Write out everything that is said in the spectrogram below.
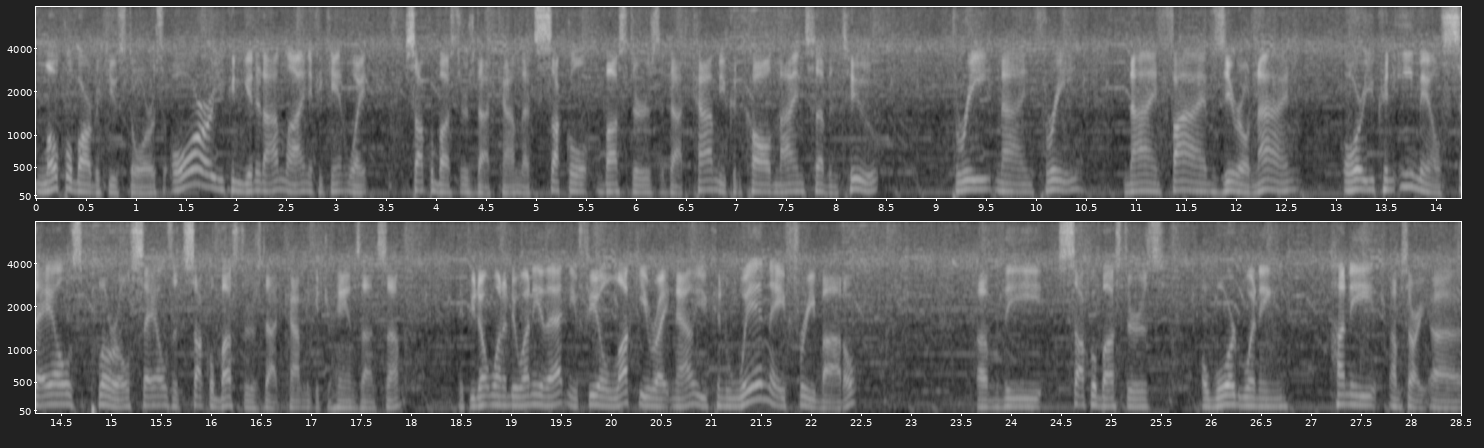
local barbecue stores, or you can get it online if you can't wait. Sucklebusters.com. That's sucklebusters.com. You can call 972 393 9509. Or you can email sales, plural, sales at sucklebusters.com to get your hands on some. If you don't want to do any of that and you feel lucky right now, you can win a free bottle of the Sucklebusters award winning honey, I'm sorry, uh,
